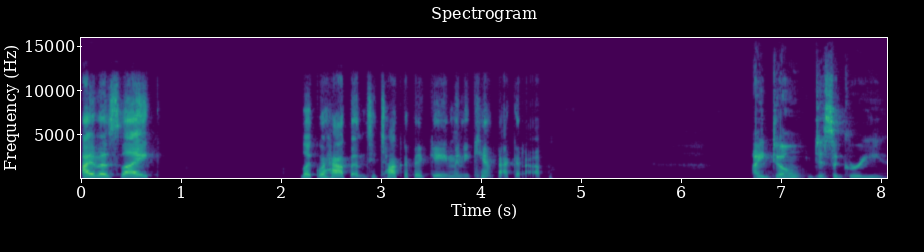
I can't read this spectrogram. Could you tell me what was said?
I was like, look what happens. You talk a big game and you can't back it up. I don't disagree.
